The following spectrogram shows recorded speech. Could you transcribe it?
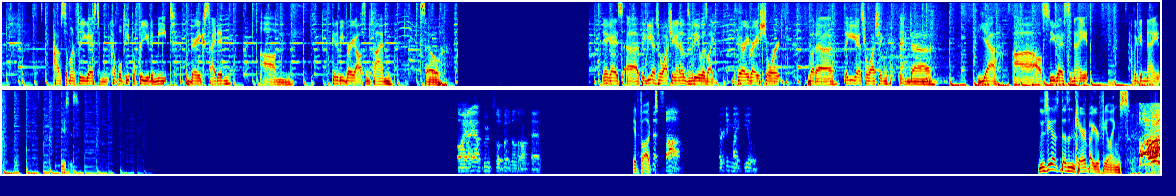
have someone for you guys to, a couple people for you to meet. I'm very excited. Um, gonna be very awesome time. So yeah, guys, uh, thank you guys for watching. I know this video was like very very short. But uh, thank you guys for watching, and uh, yeah, uh, I'll see you guys tonight. Have a good night. Deuces. Oh, yeah, I got poop, so put it on the pad. Get fucked. Stop. Hurting my feelings. Lucius doesn't care about your feelings. Oh!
